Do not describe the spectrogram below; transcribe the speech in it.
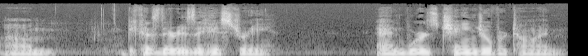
Um, because there is a history and words change over time.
